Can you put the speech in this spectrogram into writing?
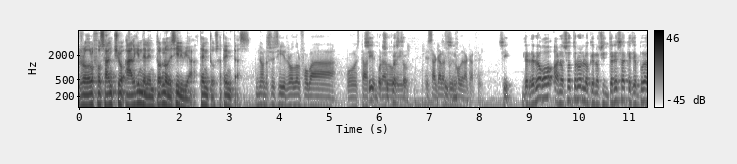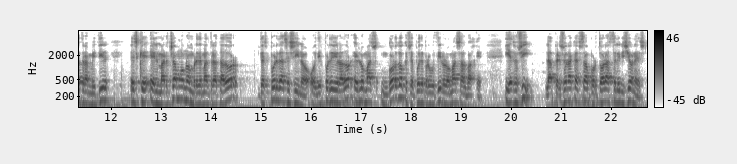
Rodolfo Sancho a alguien del entorno de Silvia. Atentos, atentas. No, no sé si Rodolfo va o está sí, por supuesto. En, sacar a su hijo de la cárcel. Sí, desde luego a nosotros lo que nos interesa que se pueda transmitir es que el marchamo a un hombre de maltratador después de asesino o después de violador es lo más gordo que se puede producir o lo más salvaje. Y eso sí, la persona que ha estado por todas las televisiones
